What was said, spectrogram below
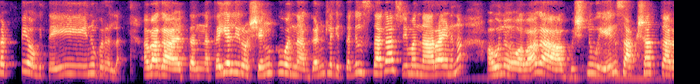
ಕಟ್ಟಿ ಹೋಗುತ್ತೆ, ಏನು ಬರಲ್ಲ. ಅವಾಗ ತನ್ನ ಕೈಯಲ್ಲಿರೋ ಶಂಕುವನ್ನ ಗಂಟ್ಲಿಗೆ ತಗಲ್ಸಿದಾಗ ಶ್ರೀಮನ್ ನಾರಾಯಣನು ಅವನು ಅವಾಗ ಆ ವಿಷ್ಣುವು ಏನು ಸಾಕ್ಷಾತ್ಕಾರ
